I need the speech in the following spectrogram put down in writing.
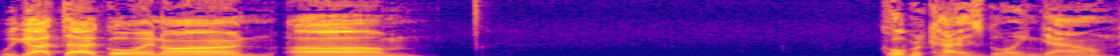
We got that going on. Um Cobra Kai is going down.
